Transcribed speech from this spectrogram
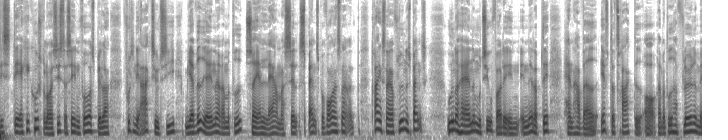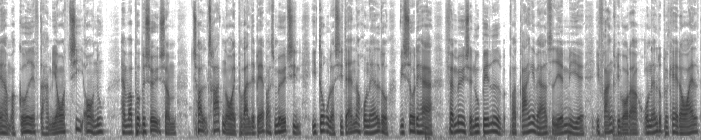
det, det, jeg kan ikke huske, hvornår jeg sidst har set en fodboldspiller fuldstændig aktivt sige, men jeg ved, at jeg ender i Real Madrid, så jeg lærer mig selv spansk på forhånd. Snakker, dreng snakker flydende spansk, uden at have andet motiv for det end, end netop det. Han har været eftertragtet, og Real Madrid har flyttet med ham og gået efter ham i over 10 år nu. Han var på besøg som 12-13-årig på Valdebebas, mødte sin idoler Zidane og Ronaldo. Vi så det her famøse nu billede på drengeværelset hjemme i, øh, i Frankrig, hvor der er Ronaldo-plakat overalt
